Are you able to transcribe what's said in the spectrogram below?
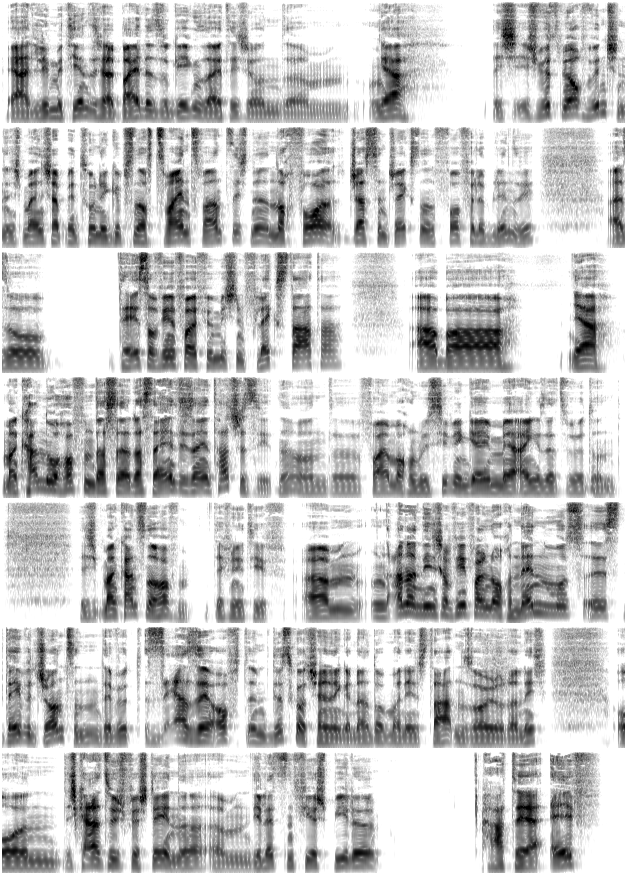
Ja, limitieren sich halt beide so gegenseitig und ähm, ja, ich, ich würde es mir auch wünschen. Ich meine, ich habe Antonio Gibson auf 22, ne? Noch vor Justin Jackson und vor Philip Lindsay. Also, der ist auf jeden Fall für mich ein Flex-Starter, aber ja, man kann nur hoffen, dass er, dass er endlich seine Touches sieht, ne? Und äh, vor allem auch im Receiving Game mehr eingesetzt wird und ich, man kann es nur hoffen, definitiv. Ähm, einen anderen, den ich auf jeden Fall noch nennen muss, ist David Johnson. Der wird sehr, sehr oft im Discord-Channel genannt, ob man den starten soll oder nicht. Und ich kann natürlich verstehen, ne? Ähm, die letzten vier Spiele hatte er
